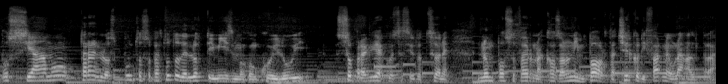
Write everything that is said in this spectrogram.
possiamo trarre lo spunto soprattutto dell'ottimismo con cui lui sopravvive a questa situazione. Non posso fare una cosa, non importa, cerco di farne un'altra.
